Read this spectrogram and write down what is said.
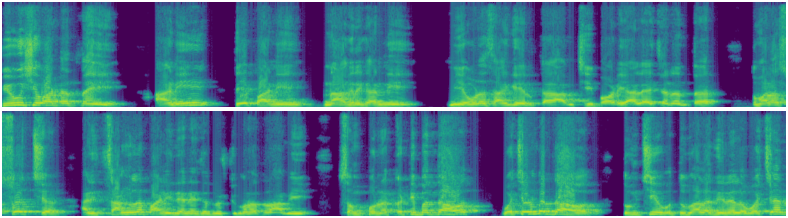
पिऊशी वाटत नाही. आणि ते पाणी नागरिकांनी मी एवढं सांगेल का आमची बॉडी आल्याच्यानंतर तुम्हाला स्वच्छ आणि चांगलं पाणी देण्याच्या दृष्टिकोनातून आम्ही संपूर्ण कटिबद्ध आहोत वचनबद्ध आहोत. तुमची तुम्हाला दिलेलं वचन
